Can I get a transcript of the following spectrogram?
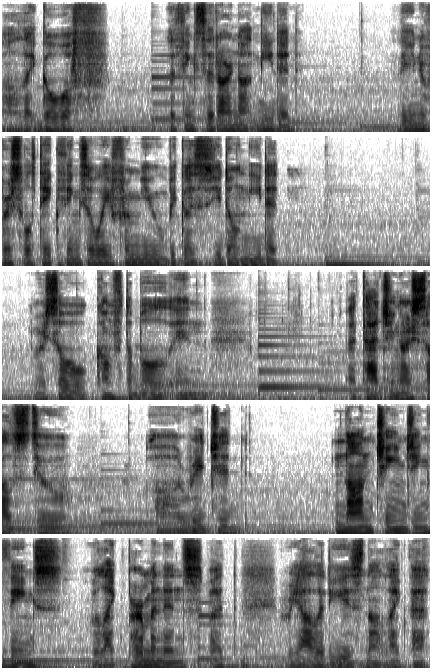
uh, let go of the things that are not needed. The universe will take things away from you because you don't need it. We're so comfortable in attaching ourselves to uh, rigid, non changing things. We like permanence, but reality is not like that.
